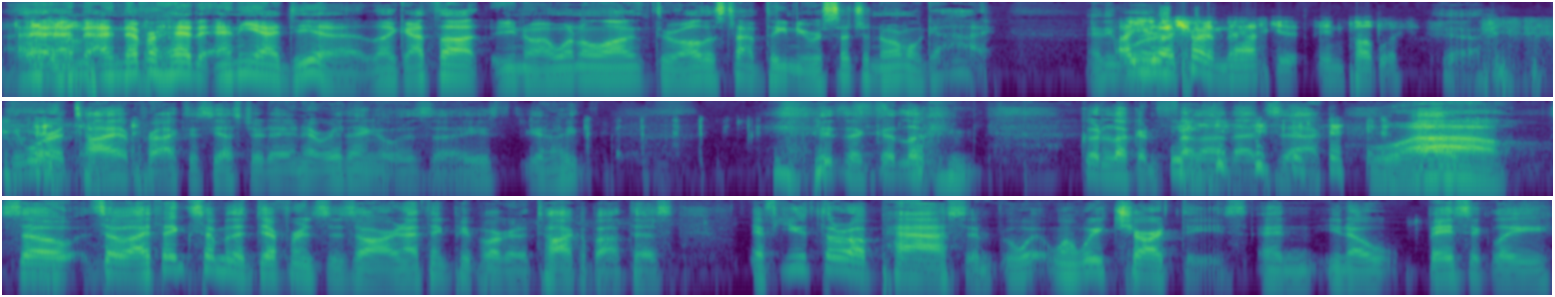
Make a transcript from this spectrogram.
I, I. I, I never had any idea. Like I thought, you know, I went along through all this time thinking you were such a normal guy. And he Oh, you wore- know, I try to mask it in public. yeah, he wore a tie at practice yesterday and everything. It was, uh, he's, you know, he, he's a good looking, good looking fella. That Zach. Wow. So, so I think some of the differences are, and I think people are going to talk about this. If you throw a pass, and w- when we chart these, and you know, basically,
